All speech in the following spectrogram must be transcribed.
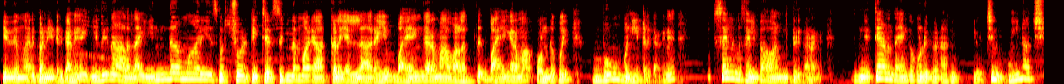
இது மாதிரி பண்ணிட்டு இருக்கானுங்க. இதனாலதான் இந்த மாதிரி ஸ்பிரிச்சுவல் டீச்சர்ஸ் இந்த மாதிரி ஆட்களை எல்லாரையும் பயங்கரமா வளர்த்து பயங்கரமா கொண்டு போய் பூம் பண்ணிட்டு இருக்கானுங்க. செல்வ செழிப்பா வாழ்ந்துட்டு இருக்கானுங்க. நித்யானந்தா எங்க கொண்டு போயிடாரு வச்சு மீனாட்சி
